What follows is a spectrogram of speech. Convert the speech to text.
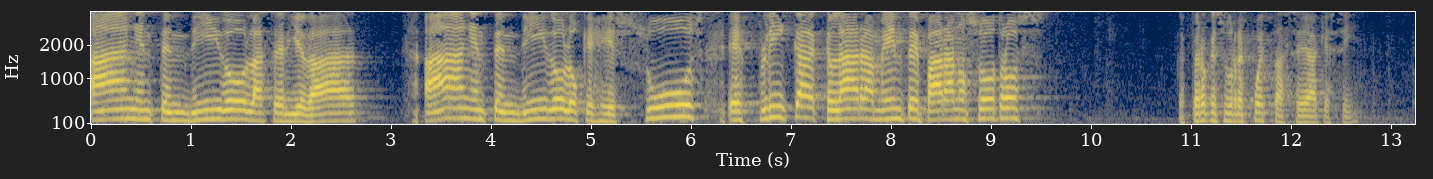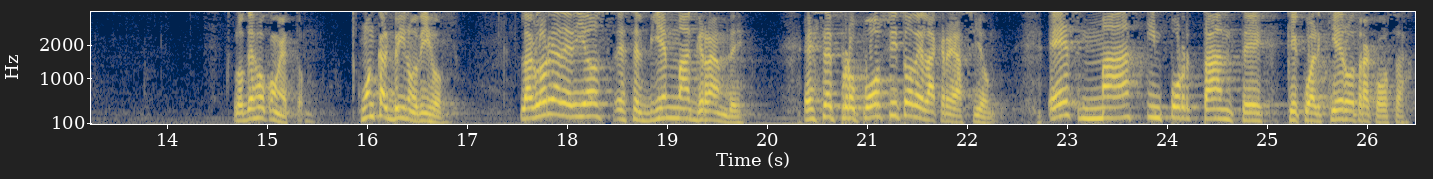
¿Han entendido la seriedad? ¿Han entendido lo que Jesús explica claramente para nosotros? Espero que su respuesta sea que sí. Los dejo con esto. Juan Calvino dijo, la gloria de Dios es el bien más grande, es el propósito de la creación, es más importante que cualquier otra cosa.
